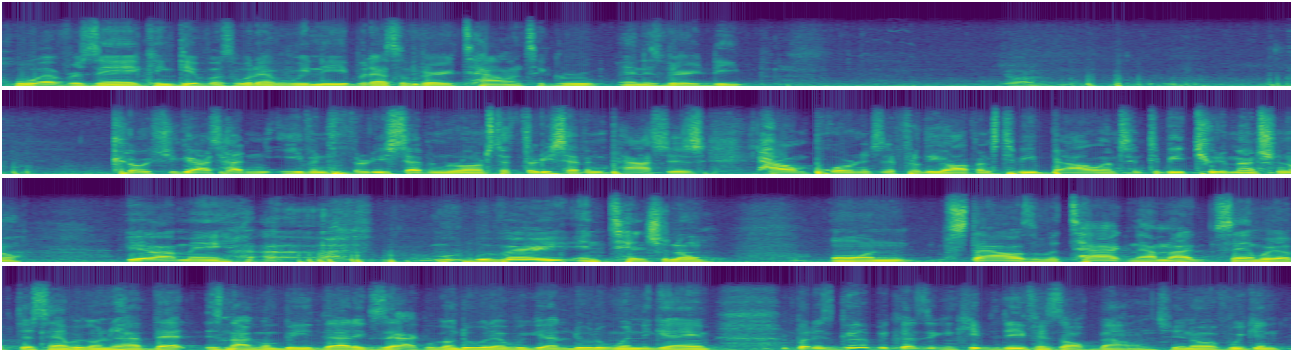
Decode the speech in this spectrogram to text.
whoever's in can give us whatever we need. But that's a very talented group and it's very deep. Jordan? Coach, you guys had an even 37 runs to 37 passes. How important is it for the offense to be balanced and to be two-dimensional? Yeah, I mean, uh, we're very intentional on styles of attack. Now, I'm not saying we're up there saying we're going to have that. It's not going to be that exact. We're going to do whatever we got to do to win the game. But it's good because it can keep the defense off balance. You know, if we can,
